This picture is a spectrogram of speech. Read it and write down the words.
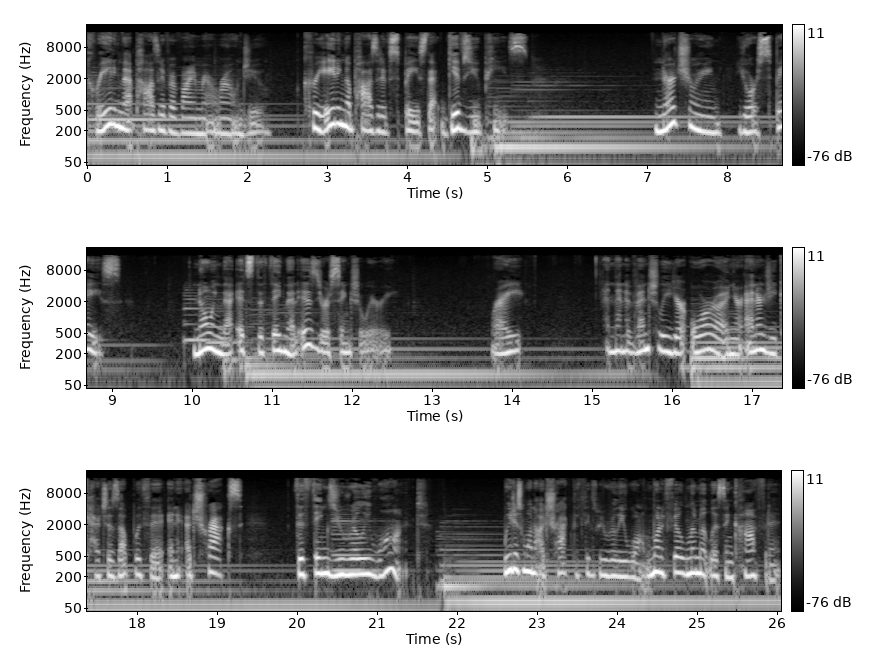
creating that positive environment around you. Creating a positive space that gives you peace, nurturing your space, knowing that it's the thing that is your sanctuary, right? And then eventually your aura and your energy catches up with it and it attracts the things you really want. We just want to attract the things we really want. We want to feel limitless and confident.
